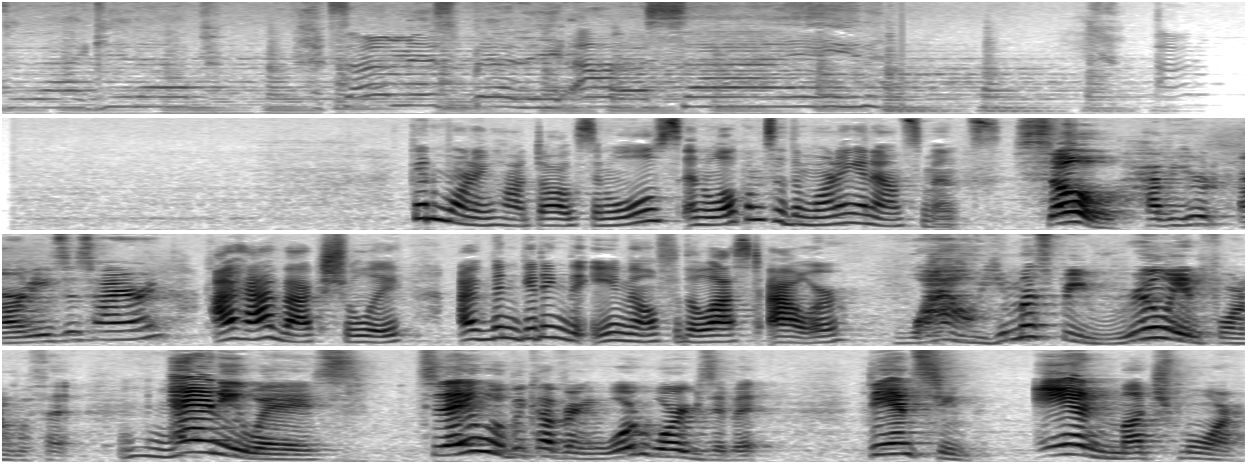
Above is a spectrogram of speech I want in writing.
till I get up. Time is barely on our side. Good morning, hot dogs and wolves, and welcome to the morning announcements. So, have you heard Arnie's is hiring? I have actually. I've been getting the email for the last hour. Wow, you must be really informed with it. Mm-hmm. Anyways, today we'll be covering World War exhibit, dance team, and much more.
